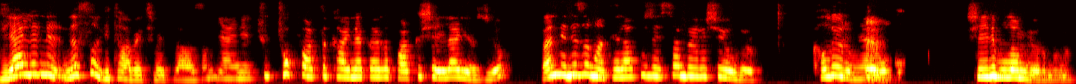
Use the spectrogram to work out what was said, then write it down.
diğerlerine nasıl hitap etmek lazım? Yani çünkü çok farklı kaynaklarda farklı şeyler yazıyor. Ben de ne zaman telaffuz etsem böyle şey oluyorum. Kalıyorum yani Evet. o şeyini bulamıyorum onu.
